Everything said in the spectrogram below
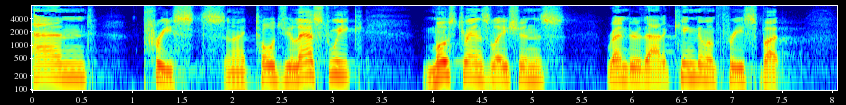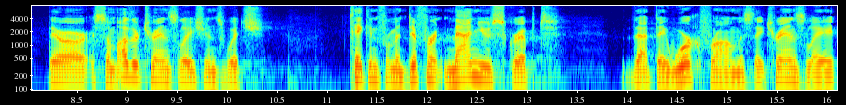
and priests. And I told you last week, most translations render that a kingdom of priests, but there are some other translations which, taken from a different manuscript that they work from as they translate,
